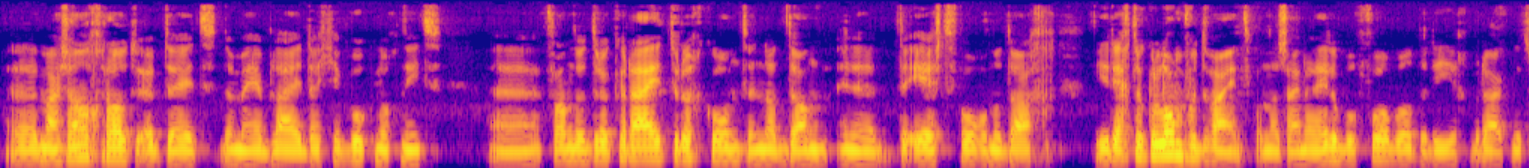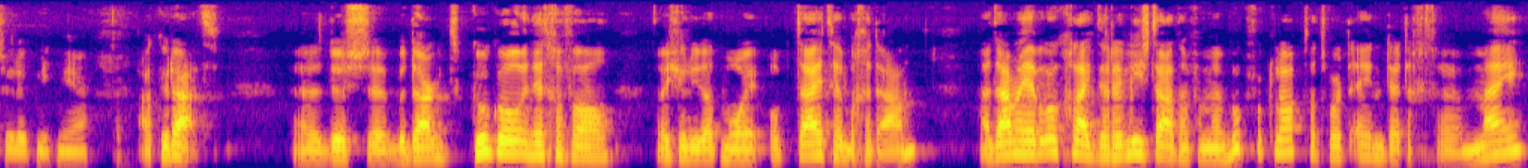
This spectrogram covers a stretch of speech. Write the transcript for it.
maar zo'n grote update, dan ben je blij dat je boek nog niet van de drukkerij terugkomt en dat dan in de eerste volgende dag die rechterkolom verdwijnt. Want dan zijn er een heleboel voorbeelden die je gebruikt natuurlijk niet meer accuraat. Dus bedankt Google in dit geval dat jullie dat mooi op tijd hebben gedaan. Nou, daarmee heb ik ook gelijk de release datum van mijn boek verklapt. Dat wordt 31 mei.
